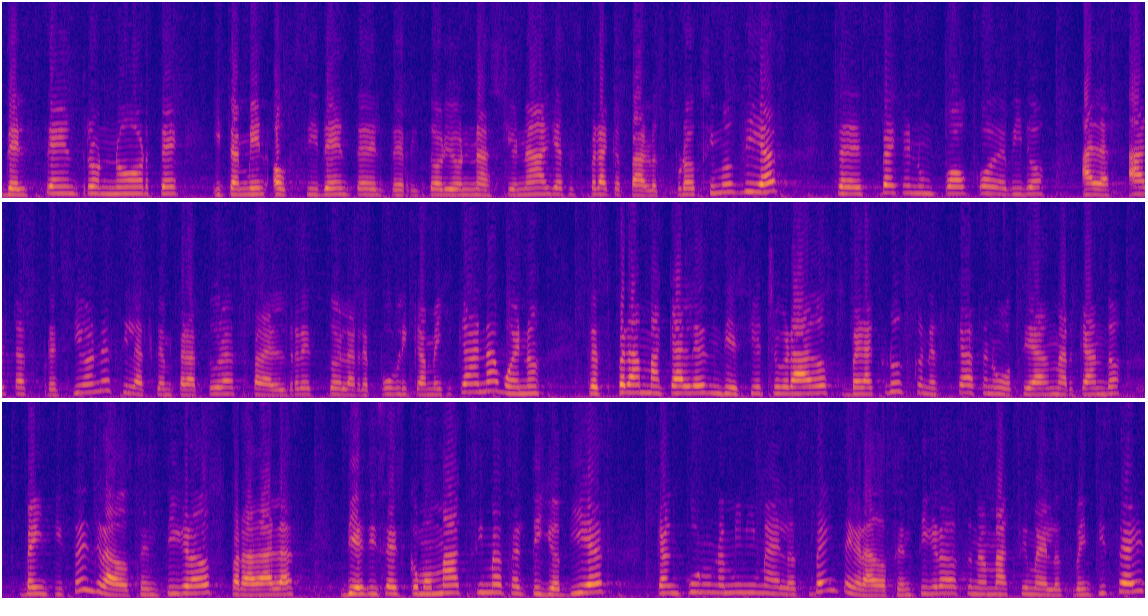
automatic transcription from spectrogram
del centro, norte y también occidente del territorio nacional. Ya se espera que para los próximos días se despejen un poco debido a las altas presiones y las temperaturas para el resto de la República Mexicana. Bueno, se espera en 18 grados, Veracruz con escasa nubosidad marcando 26 grados centígrados para Dallas 16 como máxima, Saltillo 10, Cancún una mínima de los 20 grados centígrados, una máxima de los 26,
